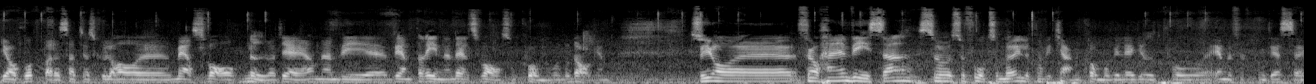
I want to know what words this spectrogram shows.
jag hoppades att jag skulle ha eh, mer svar nu att ge er, men vi eh, väntar in en del svar som kommer under dagen. Så jag eh, får hänvisa så, så fort som möjligt när vi kan kommer vi lägga ut på mff.se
